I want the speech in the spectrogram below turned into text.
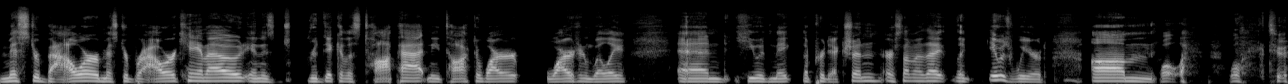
Mr. Bauer, Mr. Brower came out in his ridiculous top hat and he talked to Wire, Wiarton Willie and he would make the prediction or something like that. Like it was weird. Um, well, well, to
